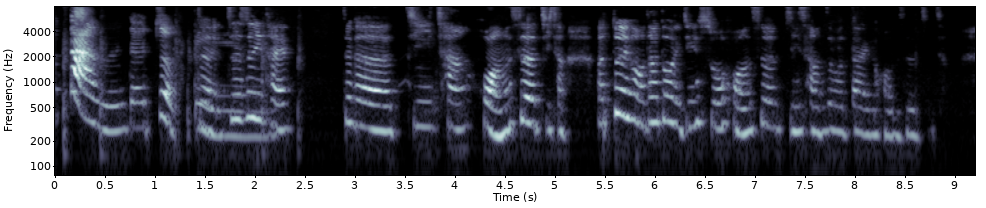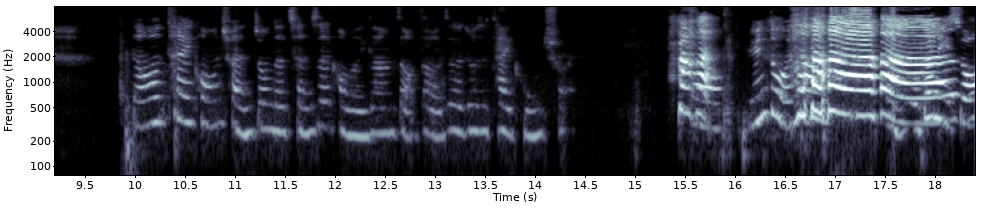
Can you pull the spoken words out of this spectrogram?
大门的这边。对，这是一台。这个机舱，黄色机舱啊，对哦，他都已经说黄色机舱这么大一个黄色机舱，然后太空船中的橙色恐龙，你刚刚找到了，这个就是太空船。哈哈，云朵上，我跟你说，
